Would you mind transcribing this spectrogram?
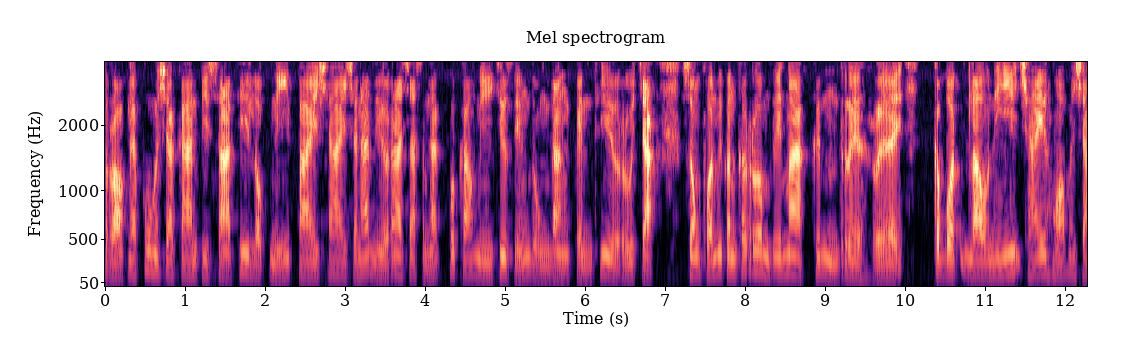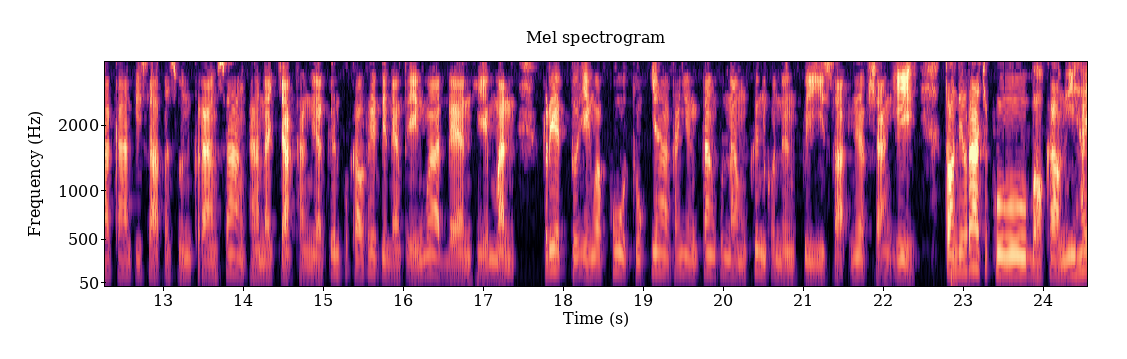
ตรอกและผู้บัญชาการปีศาจที่หลบหนีไปชายชนะเหนือราชสำนัก พวกเขามีชื่อเสียงโด่งดังเป็นที่รู้จัก ส่งผลมีคนเข้าร่วมด้วยมากขึ้นเรื่อยๆ กบฏเหล่านี้ใช้หอบัญชาการปีศาจเป็นศูนย์กลางสร้างอาณาจักรทางเหนือขึ้น พวกเขาเรียกดินแดนตัวเองว่าแดนเหมัน เรียกตัวเองว่าผู้ทุกข์ยากทั้งยังตั้งผู้นำขึ้นคนหนึ่งปีศาจเงือกฉางอี้ ตอนที่ราชกูบอกกล่าวนี้ให้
